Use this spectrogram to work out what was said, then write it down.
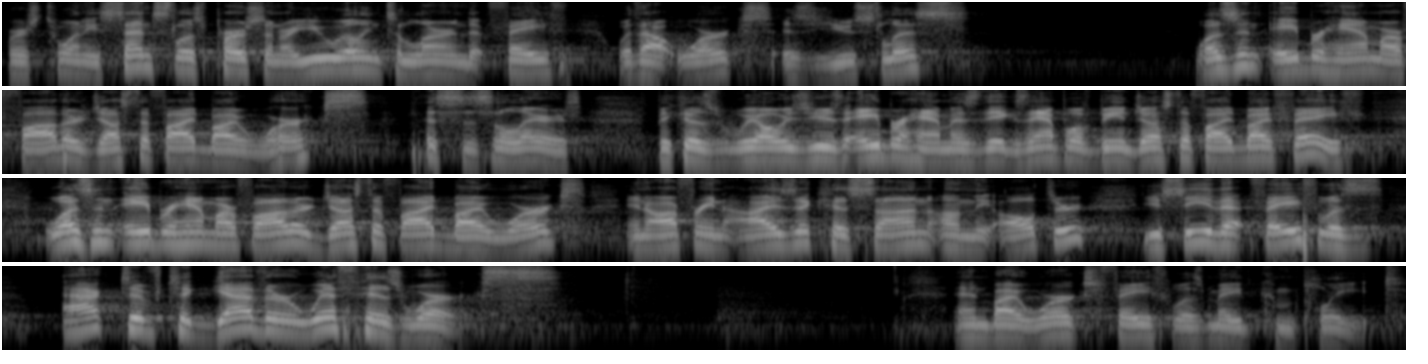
Verse 20 Senseless person, are you willing to learn that faith without works is useless? Wasn't Abraham our father justified by works? This is hilarious because we always use Abraham as the example of being justified by faith. Wasn't Abraham our father justified by works in offering Isaac his son on the altar? You see that faith was active together with his works and by works faith was made complete.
